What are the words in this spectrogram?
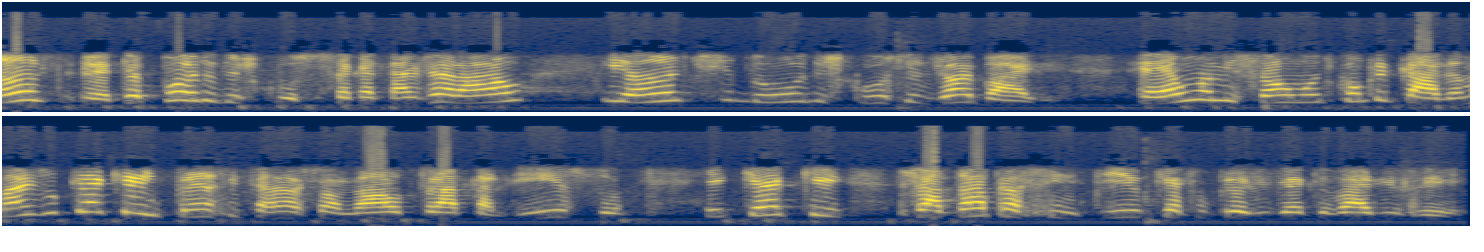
antes, é, depois do discurso do secretário-geral e antes do discurso de Joe Biden. É uma missão muito complicada, mas o que é que a imprensa internacional trata disso? E o que é que já dá para sentir o que é que o presidente vai dizer?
